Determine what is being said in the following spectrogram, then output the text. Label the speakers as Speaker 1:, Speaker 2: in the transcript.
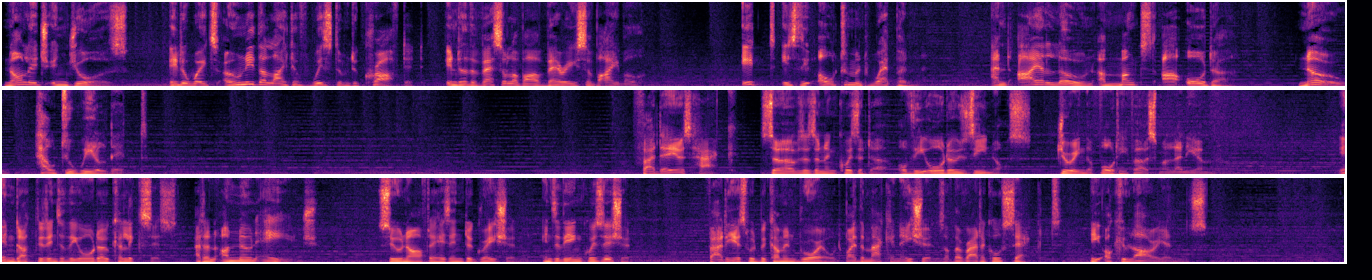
Speaker 1: Knowledge endures. It awaits only the light of wisdom to craft it into the vessel of our very survival. It is the ultimate weapon, and I alone amongst our order know how to wield it. Thaddeus Hakk serves as an Inquisitor of the Ordo Xenos during the 41st millennium. Inducted into the Ordo Calixis at an unknown age, soon after his integration into the Inquisition, Thaddeus would become embroiled by the machinations of the radical sect, the Ocularians.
